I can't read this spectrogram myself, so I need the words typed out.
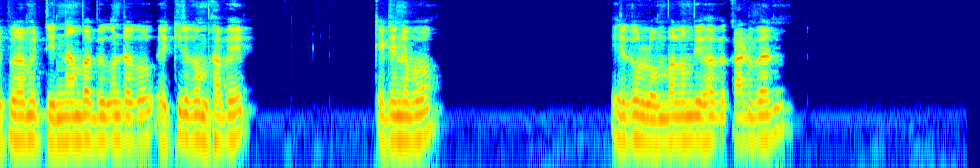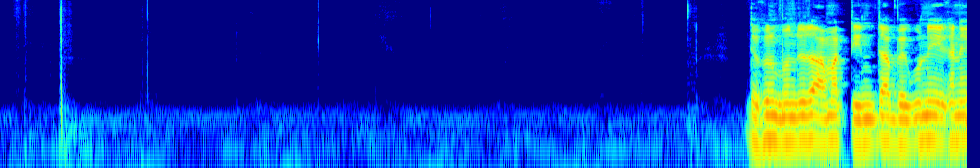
এরপর আমি তিন নাম্বার বেগুনটাকেও একই রকমভাবে কেটে নেব। এরকম লম্বা লম্বিভাবে কাটবেন। দেখুন বন্ধুরা, আমার তিনটা বেগুনি এখানে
